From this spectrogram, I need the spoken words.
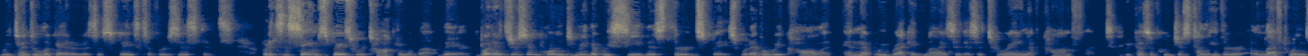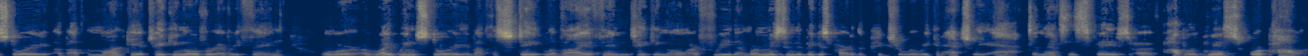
we tend to look at it as a space of resistance. But it's the same space we're talking about there. But it's just important to me that we see this third space, whatever we call it, and that we recognize it as a terrain of conflict. Because if we just tell either a left wing story about the market taking over everything, or a right wing story about the state Leviathan taking all our freedom, we're missing the biggest part of the picture where we can actually act. And that's the space of publicness or power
